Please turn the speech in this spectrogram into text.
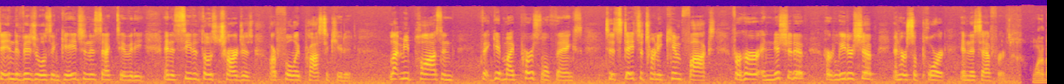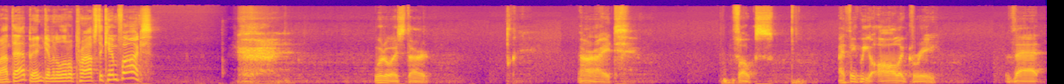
to individuals engaged in this activity and to see that those charges are fully prosecuted. Let me pause and give my personal thanks to State's Attorney Kim Foxx for her initiative, her leadership, and her support in this effort. What about that, Ben? Giving a little props to Kim Foxx. Where do I start? All right. Folks, I think we all agree that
